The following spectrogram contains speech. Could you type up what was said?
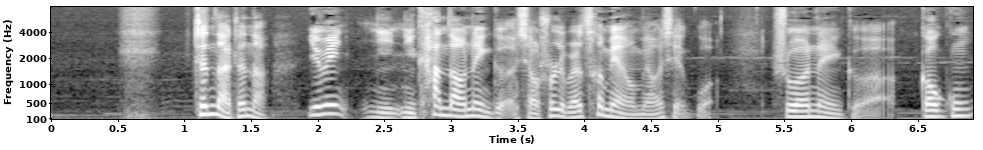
真的真的，因为你你看到那个小说里边侧面有描写过，说那个高公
